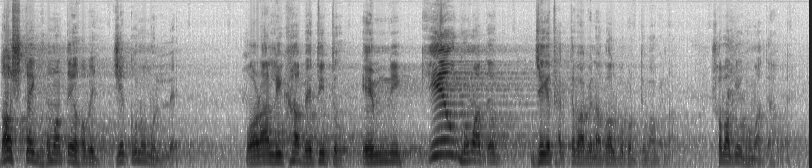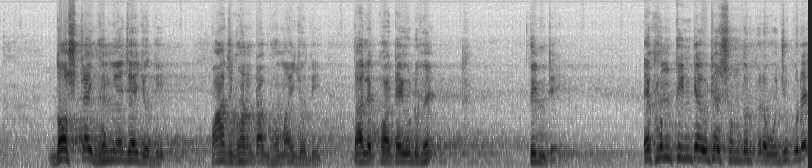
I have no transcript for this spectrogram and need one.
দশটায় ঘুমাতে হবে যে কোনো মূল্যে। পড়ালেখা ব্যতীত এমনি কেউ ঘুমাতে, জেগে থাকতে পাবে না, গল্প করতে পাবে না। সবাইকে ঘুমাতে হবে। দশটায় ঘুমিয়ে যায় যদি, পাঁচ ঘণ্টা ঘুমাই যদি, তাহলে কয়টায় উঠবে? তিনটেই এখন তিনটায় উঠে সুন্দর করে উজু করে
